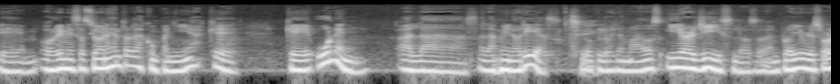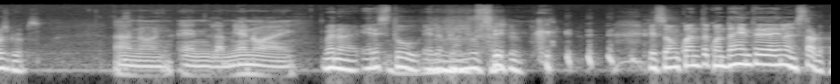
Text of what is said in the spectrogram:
eh, organizaciones dentro de las compañías que, que unen a las, a las minorías, Sí. lo que los llamados ERGs, los uh, Employee Resource Groups. Ah, no, en, en la mía no hay. Bueno, eres tú el Employee Resource Group. que son cuánta, cuánta gente hay en el startup.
